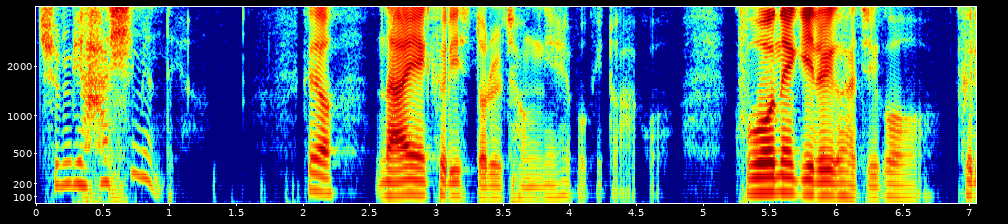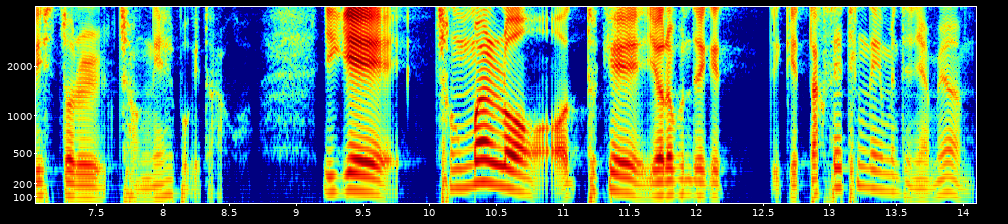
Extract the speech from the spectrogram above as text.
준비하시면 돼요. 그래서 나의 그리스도를 정리해 보기도 하고 구원의 길을 가지고 그리스도를 정리해 보기도 하고 이게 정말로 어떻게 여러분들에게 이렇게 딱 세팅되면 되냐면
